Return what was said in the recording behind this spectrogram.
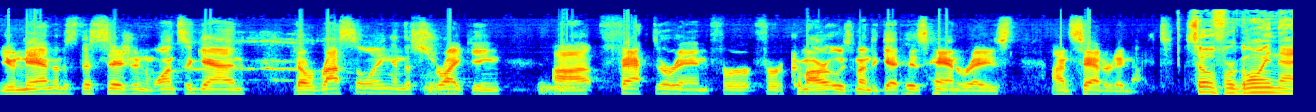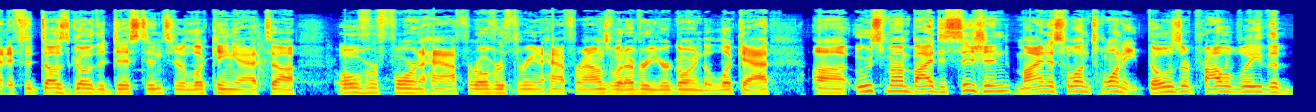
unanimous decision once again. The wrestling and the striking uh, factor in for for Kamaru Usman to get his hand raised on Saturday night. So if we're going that, if it does go the distance, you're looking at uh, over four and a half or over three and a half rounds, whatever you're going to look at. Uh, Usman by decision minus 120. Those are probably the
